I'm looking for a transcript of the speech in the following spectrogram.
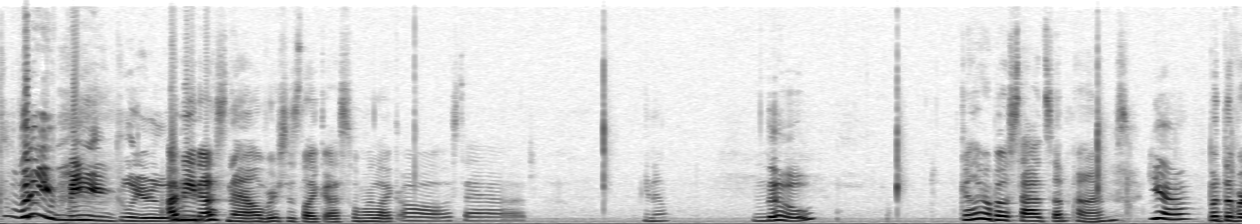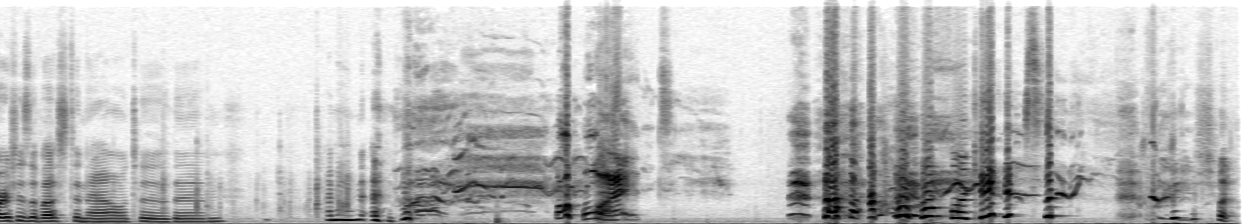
do you mean, clearly? I mean, us now versus like us when we're like, oh, sad. You know? no. Kelly we're both sad sometimes. Yeah. But the verses of us to now to then. I mean. what? Fuck you Shut up.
